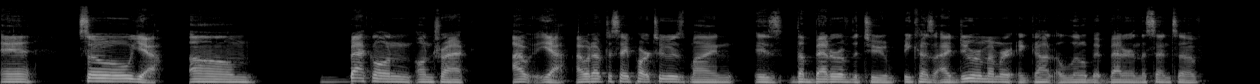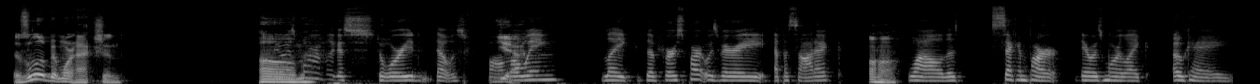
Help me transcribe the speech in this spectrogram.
and so yeah, um, back on on track. I yeah, I would have to say part two is mine is the better of the two because I do remember it got a little bit better in the sense of there's a little bit more action. Um, there was more of like a story that was Yeah. following. Like the first part was very episodic, uh huh. while the second part there was more like, okay,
